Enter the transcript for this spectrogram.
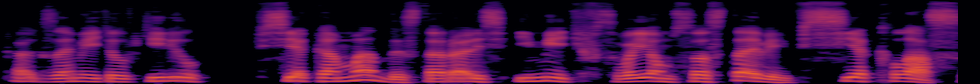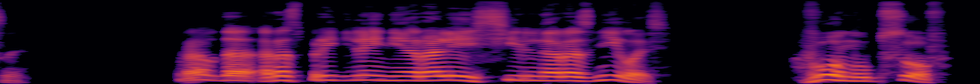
Как заметил Кирилл, все команды старались иметь в своем составе все классы. Правда, распределение ролей сильно разнилось. Вон у псов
